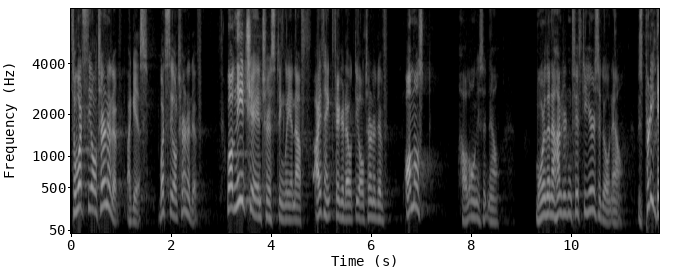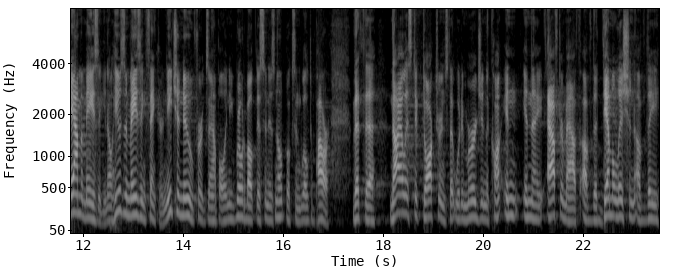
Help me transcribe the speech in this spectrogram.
So, what's the alternative, I guess? What's the alternative? Well, Nietzsche, interestingly enough, I think figured out the alternative almost how long is it now? More than 150 years ago now. It was pretty damn amazing. You know, he was an amazing thinker. Nietzsche knew, for example, and he wrote about this in his notebooks in Will to Power, that the nihilistic doctrines that would emerge in the, in, in the aftermath of the demolition of the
